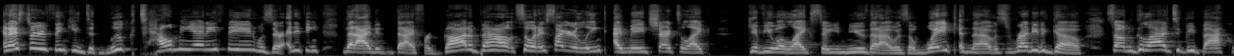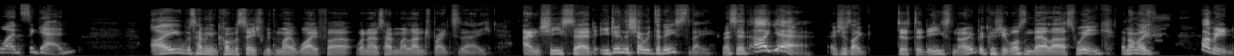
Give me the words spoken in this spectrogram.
And I started thinking, did Luke tell me anything? Was there anything that I did that I forgot about? So when I saw your link, I made sure to like give you a like so you knew that I was awake and that I was ready to go. So I'm glad to be back once again. I was having a conversation with my wife uh, when I was having my lunch break today, and she said, Are you doing the show with Denise today? And I said, Oh, yeah. And she's like, Does Denise know? Because she wasn't there last week. And I'm like, I mean,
